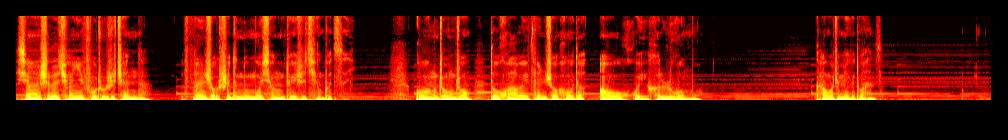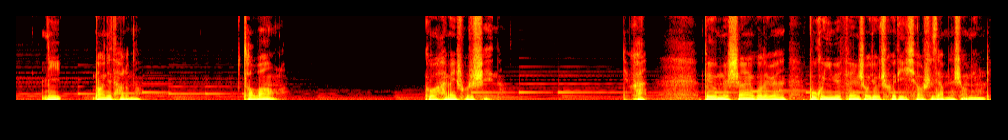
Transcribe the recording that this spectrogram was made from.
相爱时的全意付出是真的，分手时的怒目相对是情不自已。过往种种都化为分手后的懊悔和落寞。看过这么一个段子，你忘记他了吗？早忘了，可我还没说是谁呢。被我们深爱过的人，不会因为分手就彻底消失在我们的生命里。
